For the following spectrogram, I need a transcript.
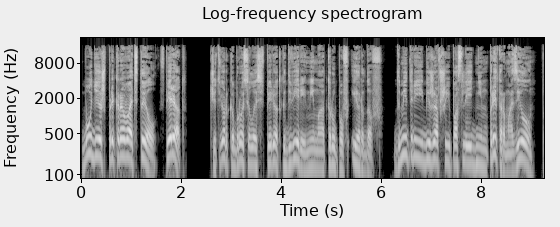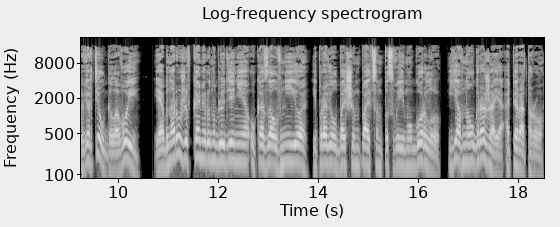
Будешь прикрывать тыл. Вперед!» Четверка бросилась вперед к двери мимо трупов ирдов. Дмитрий, бежавший последним, притормозил, повертел головой, и, обнаружив камеру наблюдения, указал в нее и провел большим пальцем по своему горлу, явно угрожая оператору.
